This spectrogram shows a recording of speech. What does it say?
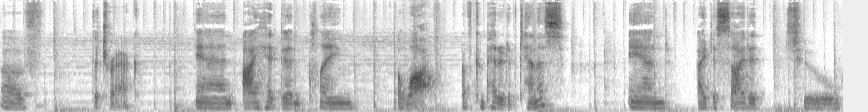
of the track. And I had been playing a lot of competitive tennis. And I decided to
